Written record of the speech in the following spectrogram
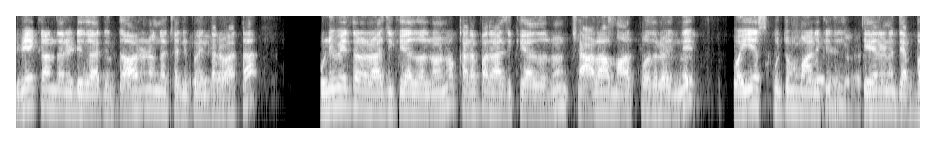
వివేకానంద రెడ్డి గారిని దారుణంగా చనిపోయిన తర్వాత పులివెందుల రాజకీయాలలోనూ కడప రాజకీయాలలోనూ చాలా మార్పు మొదలైంది. వైఎస్ కుటుంబానికి తీరని దెబ్బ.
